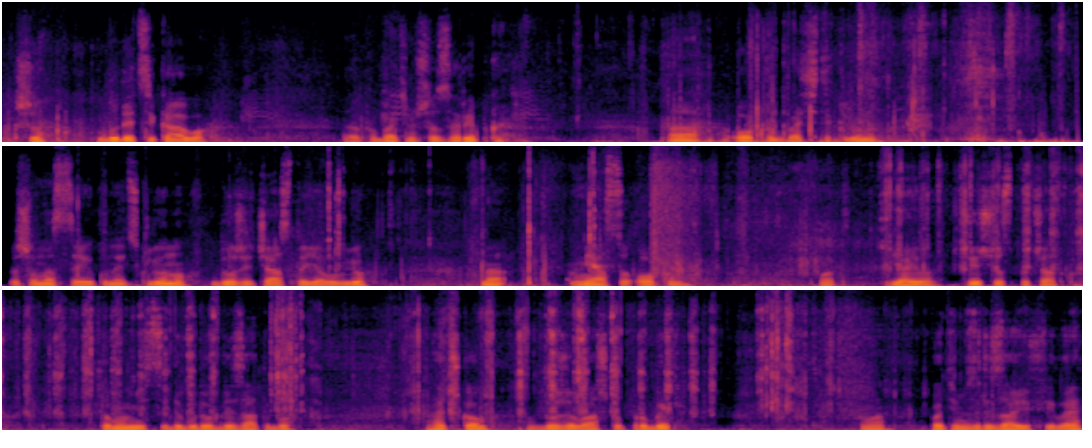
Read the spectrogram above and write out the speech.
Так що буде цікаво. Давай побачимо, що за рибка. А, окунь, бачите, клюнув. Що у нас цей окунець клюнув, дуже часто я ловлю на м'ясо окуня. От, я його чищу спочатку в тому місці, де буду обрізати, бо гачком дуже важко пробити. От. Потім зрізаю філе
